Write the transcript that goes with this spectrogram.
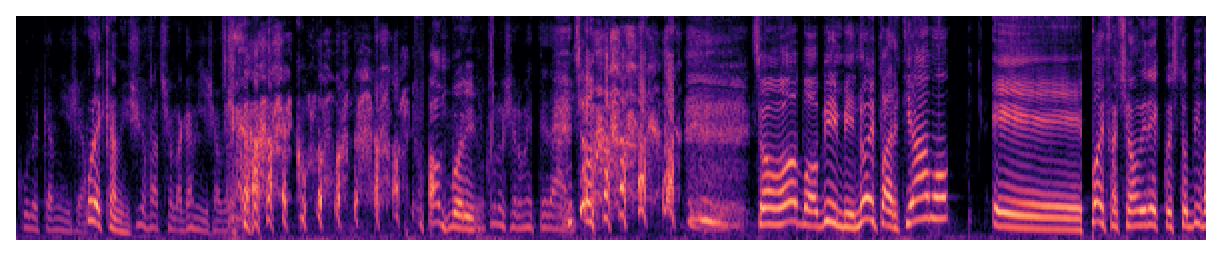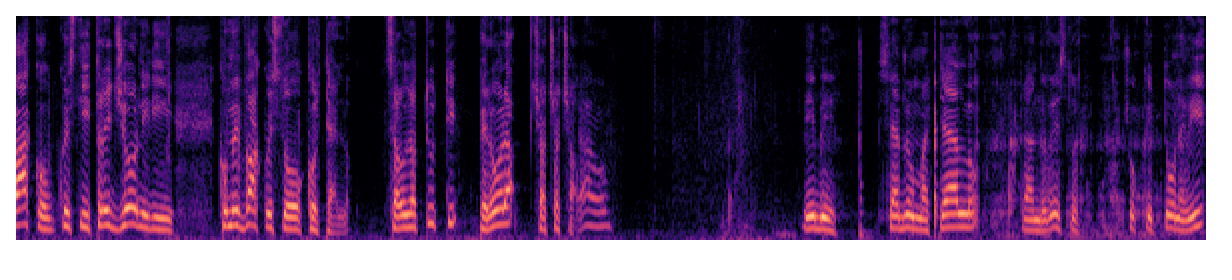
Culo e camicia. Culo e camicia. Io faccio la camicia. culo, fa morire. Il culo ce lo mette Dario. Insomma, boh, bimbi, noi partiamo e poi facciamo vedere questo bivacco, questi tre giorni di come va questo coltello. Saluto a tutti, per ora, ciao ciao ciao. Ciao. Bibi, serve un martello, prendo questo ciocchettone qui,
